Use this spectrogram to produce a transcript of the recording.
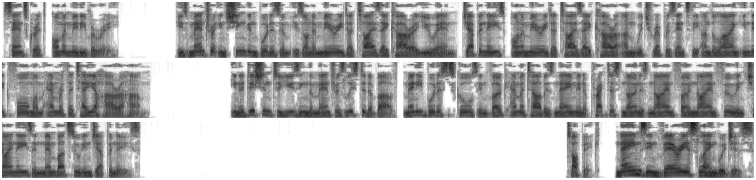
Sanskrit, Om Amidiva His mantra in Shingon Buddhism is On Amirita Kara Un Japanese, On Amirita Taizei Kara Un which represents the underlying Indic form Om Amritha Teya Hara Hum. In addition to using the mantras listed above, many Buddhist schools invoke Amitabha's name in a practice known as Nianfo Nyanfu in Chinese and Nembutsu in Japanese. Names in various languages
